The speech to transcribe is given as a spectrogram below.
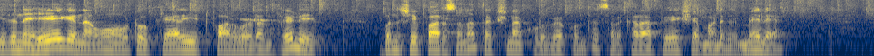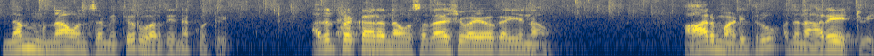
ಇದನ್ನು ಹೇಗೆ ನಾವು ಟು ಕ್ಯಾರಿ ಇಟ್ ಫಾರ್ವರ್ಡ್ ಅಂಥೇಳಿ ಒಂದು ಶಿಫಾರಸನ್ನು ತಕ್ಷಣ ಕೊಡಬೇಕು ಅಂತ ಸರ್ಕಾರ ಅಪೇಕ್ಷೆ ಮಾಡಿದ್ರ ಮೇಲೆ ನಮ್ಮ ನಾವು ಒಂದು ಸಮಿತಿಯವರು ವರದಿನ ಕೊಟ್ವಿ. ಅದ್ರ ಪ್ರಕಾರ ನಾವು ಸದಾಶಿವ ಆಯೋಗ ಏನು ಆರು ಮಾಡಿದ್ರು, ಅದನ್ನು ಆರೇ ಇಟ್ವಿ.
